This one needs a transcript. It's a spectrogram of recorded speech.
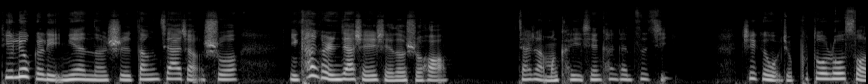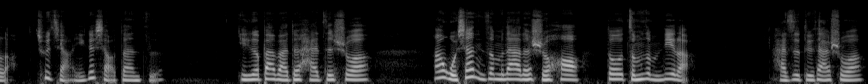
第六个理念呢是，当家长说。你看看人家谁谁谁的时候，家长们可以先看看自己。这个我就不多啰嗦了，就讲一个小段子。一个爸爸对孩子说：“啊，我像你这么大的时候都怎么怎么地了。”孩子对他说：“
